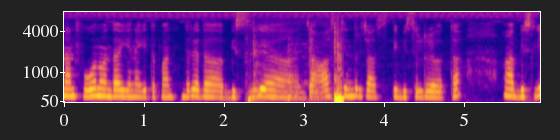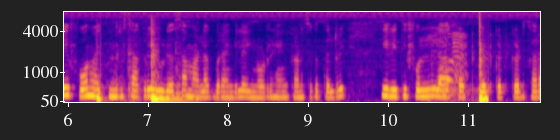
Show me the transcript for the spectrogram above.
ನನ್ನ ಫೋನ್ ಒಂದಾಗ ಏನಾಗಿತ್ತಪ್ಪ ಅಂತಂದ್ರೆ ಅದು ಬಿಸಿಲು, ಜಾಸ್ತಿ ಅಂದ್ರೆ ಜಾಸ್ತಿ ಬಿಸಿಲು ರೀ ಅವತ್ತು. ಆ, ಬಿಸಿಲಿಗೆ ಫೋನ್ ಹೋಯ್ತಂದ್ರೆ ಸಾಕ್ರಿ ವೀಡಿಯೋಸ ಮಾಡ್ಲಿಕ್ಕೆ ಬರಂಗಿಲ್ಲ. ಈಗ ನೋಡ್ರಿ ಹೆಂಗೆ ಕಾಣಿಸಕತ್ತಲ್ಲ ರೀ ಈ ರೀತಿ full cut cut cut cut ಥರ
